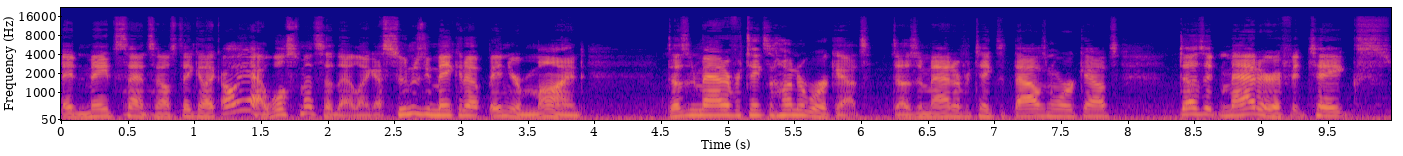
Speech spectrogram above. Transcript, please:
it made sense. And I was thinking like, oh yeah, Will Smith said that. Like as soon as you make it up in your mind, doesn't matter if it takes 100 workouts. Doesn't matter if it takes 1,000 workouts. Doesn't matter if it takes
